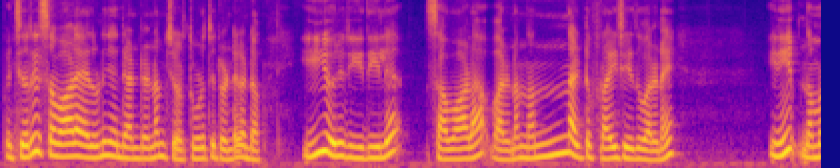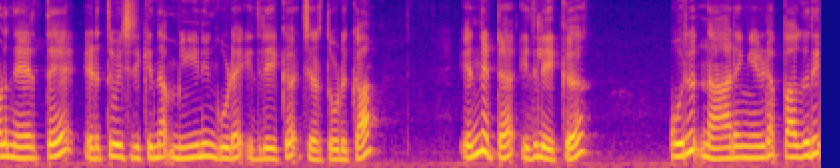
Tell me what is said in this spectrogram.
ഇപ്പം ചെറിയ സവാള ആയതുകൊണ്ട് ഞാൻ രണ്ടെണ്ണം ചേർത്ത് കൊടുത്തിട്ടുണ്ട് കണ്ടോ? ഈ ഒരു രീതിയിൽ സവാള വരണം നന്നായിട്ട് ഫ്രൈ ചെയ്ത് വരണേ. ഇനി നമ്മൾ നേരത്തെ എടുത്തു വെച്ചിരിക്കുന്ന മീനും കൂടെ ഇതിലേക്ക് ചേർത്ത് കൊടുക്കാം. എന്നിട്ട് ഇതിലേക്ക് ഒരു നാരങ്ങയുടെ പകുതി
